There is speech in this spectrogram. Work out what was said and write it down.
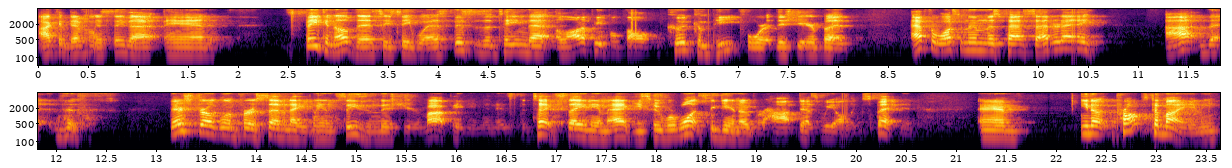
I could definitely see that. And speaking of the SEC West, this is a team that a lot of people thought could compete for it this year. But after watching them this past Saturday, I the, they're struggling for a seven-eight win season this year, in my opinion. And it's the Texas A&M Aggies who were once again overhyped, as we all expected. And you know, props to Miami.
